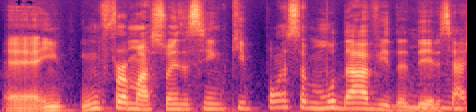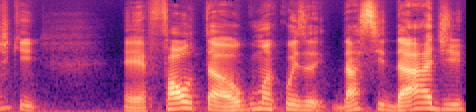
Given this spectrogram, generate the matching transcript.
é, in, informações, assim, que possa mudar a vida deles? Uhum. Você acha que é, falta alguma coisa da cidade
